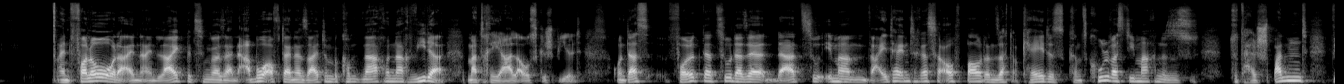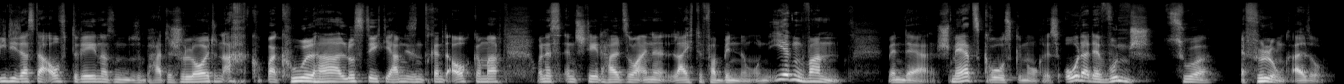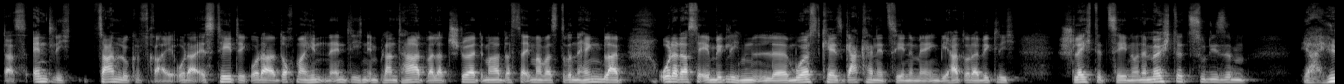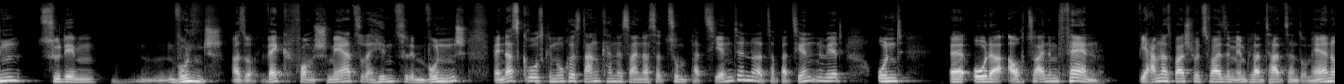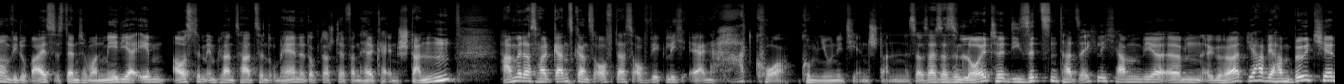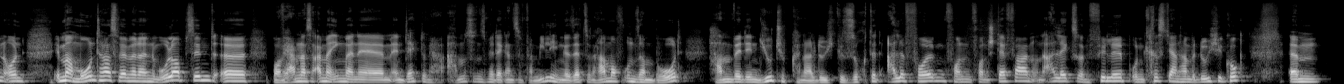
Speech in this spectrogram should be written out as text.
ein Follow oder ein, ein Like beziehungsweise ein Abo auf deiner Seite und bekommt nach und nach wieder Material ausgespielt. Und das folgt dazu, dass er dazu immer weiter Interesse aufbaut und sagt, okay, das ist ganz cool, was die machen, das ist total spannend, wie die das da aufdrehen, das sind sympathische Leute und ach, guck mal, cool, ha, lustig, die haben diesen Trend auch gemacht und es entsteht halt so eine leichte Verbindung. Und irgendwann, wenn der Schmerz groß genug ist oder der Wunsch zur Erfüllung, also dass endlich Zahnlücke frei oder Ästhetik oder doch mal hinten endlich ein Implantat, weil das stört immer, dass da immer was drin hängen bleibt oder dass er eben wirklich im äh, Worst Case gar keine Zähne mehr irgendwie hat oder wirklich schlechte Zähne und er möchte zu diesem ja, hin zu dem Wunsch, also weg vom Schmerz oder hin zu dem Wunsch. Wenn das groß genug ist, dann kann es sein, dass er zum Patientin oder zur Patienten wird und äh, oder auch zu einem Fan wir haben das beispielsweise im Implantatzentrum Herne und wie du weißt, ist Dental Media eben aus dem Implantatzentrum Herne, Dr. Stefan Helker, entstanden. Haben wir das halt ganz, ganz oft, dass auch wirklich eine Hardcore-Community entstanden ist. Das heißt, das sind Leute, die sitzen tatsächlich, haben wir ähm, gehört, ja, wir haben Bötchen und immer montags, wenn wir dann im Urlaub sind, äh, boah, wir haben das einmal irgendwann äh, entdeckt und wir haben uns mit der ganzen Familie hingesetzt und haben auf unserem Boot, haben wir den YouTube-Kanal durchgesuchtet. Alle Folgen von, von Stefan und Alex und Philipp und Christian haben wir durchgeguckt. Ähm,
